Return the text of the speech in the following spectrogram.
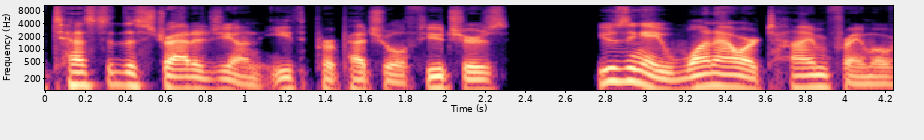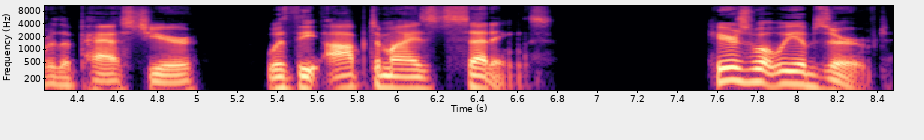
tested the strategy on ETH perpetual futures using a one-hour time frame over the past year with the optimized settings. Here's what we observed.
